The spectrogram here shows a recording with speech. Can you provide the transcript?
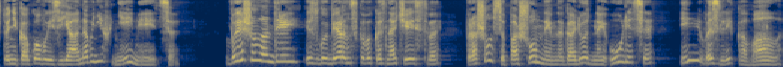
что никакого изъяна в них не имеется. Вышел Андрей из губернского казначейства, прошелся по шумной многолюдной улице и возликовал,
